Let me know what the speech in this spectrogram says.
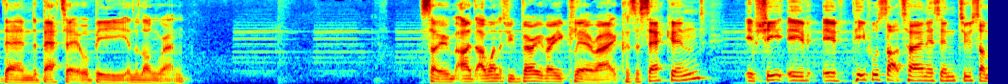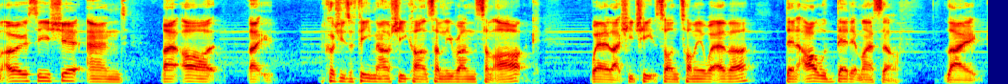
then the better it will be in the long run. So I, I want it to be very, very clear, right? Because the second, if she, if if people start turning this into some OOC shit and like, oh, like because she's a female, she can't suddenly run some arc where like she cheats on Tommy or whatever, then I will dead it myself. Like,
